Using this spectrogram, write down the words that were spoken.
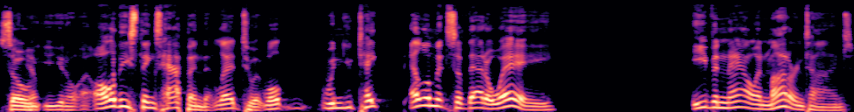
So Yep. you know all these things happened that led to it. Well, when you take elements of that away, even now in modern times,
